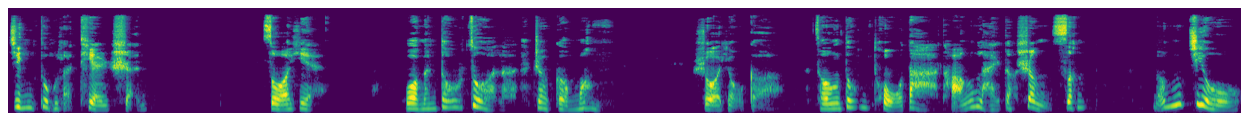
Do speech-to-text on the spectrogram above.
惊动了天神。昨夜我们都做了这个梦，说有个从东土大唐来的圣僧能救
